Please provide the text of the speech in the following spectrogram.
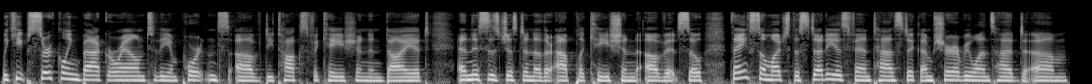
we keep circling back around to the importance of detoxification and diet. And this is just another application of it. So thanks so much. The study is fantastic. I'm sure everyone's had um,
